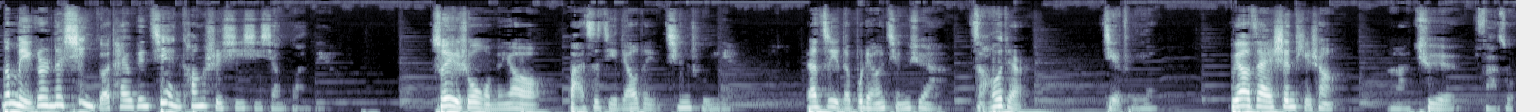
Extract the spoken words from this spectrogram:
那每个人的性格，它又跟健康是息息相关的呀。所以说，我们要。把自己聊得清楚一点，让自己的不良情绪啊早点解除了，不要在身体上啊去发作。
